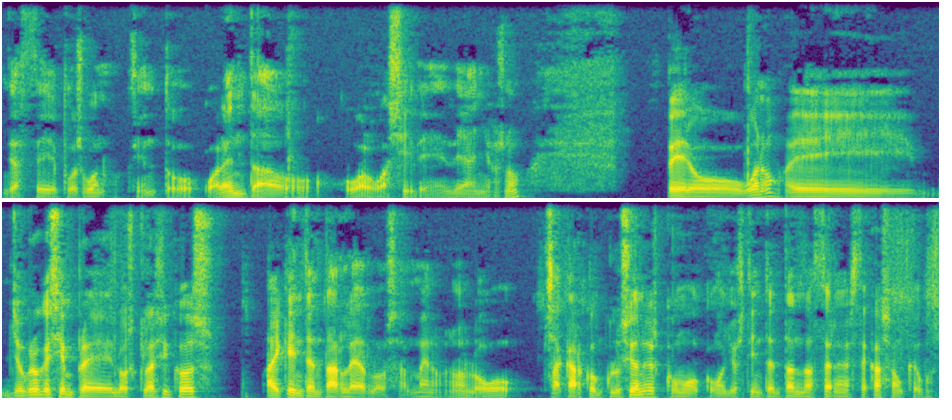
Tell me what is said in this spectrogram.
de hace, pues bueno, 140 o, o algo así de, años, ¿no? Pero bueno, eh, yo creo que siempre los clásicos hay que intentar leerlos al menos, ¿no? Luego sacar conclusiones como, como yo estoy intentando hacer en este caso, aunque bueno,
